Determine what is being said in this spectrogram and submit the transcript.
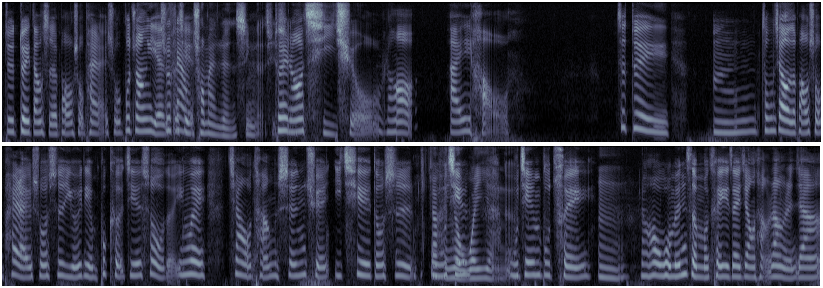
就是对当时的保守派来说不庄严，就非常充满人性的。其实对，然后祈求，然后哀嚎。这对嗯宗教的保守派来说是有一点不可接受的，因为教堂神权一切都是要很有威严的，无坚不摧。嗯，然后我们怎么可以在教堂让人家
